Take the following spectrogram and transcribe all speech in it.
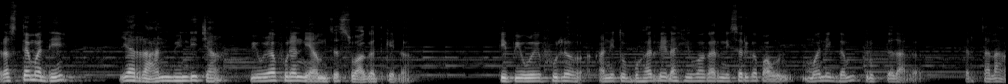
रस्त्यामध्ये या रानभेंडीच्या पिवळ्या फुलांनी आमचं स्वागत केलं. ती पिवळी फुलं आणि तो बहरलेला हिरवागार निसर्ग पाहून मन एकदम तृप्त झालं. तर चला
